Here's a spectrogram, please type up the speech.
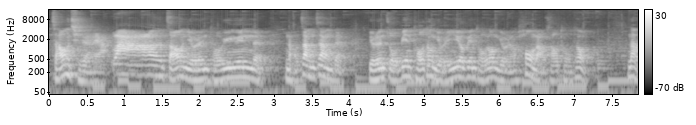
早上起来呀、哇，早上有人头晕晕的、脑胀胀的，有人左边头痛，有人右边头痛，有人后脑勺头痛。那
